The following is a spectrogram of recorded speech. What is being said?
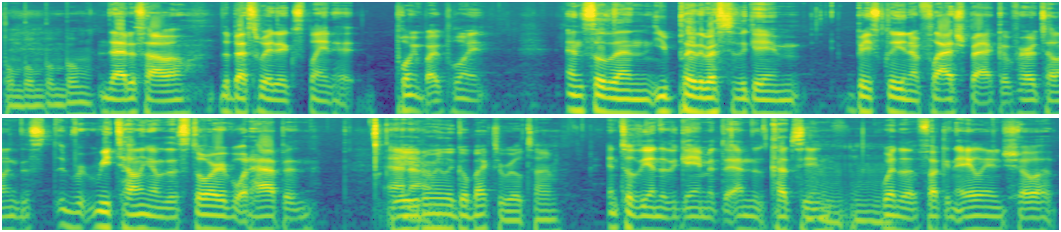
Boom, boom, boom, boom. that is how the best way to explain it point by point and so then you play the rest of the game basically in a flashback of her telling this retelling of the story of what happened Yeah, And, you uh, don't really go back to real time. until the end of the game at the end of the cutscene when the fucking aliens show up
